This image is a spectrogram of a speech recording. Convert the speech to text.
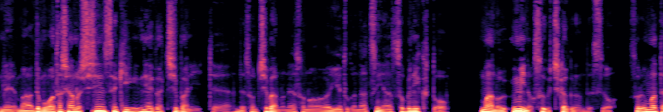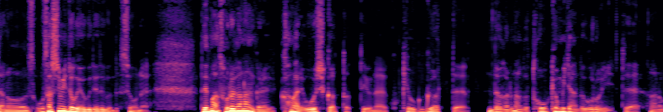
ね、まあでも私、あの、親戚ね、が千葉にいて、で、その千葉のね、その家とか夏に遊びに行くと、まあ、あの、海のすぐ近くなんですよ。それもあって、あの、お刺身とかよく出てくるんですよね。で、まあ、それがなんかね、かなり美味しかったっていうね、記憶があって、だからなんか東京みたいなところに行って、あの、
